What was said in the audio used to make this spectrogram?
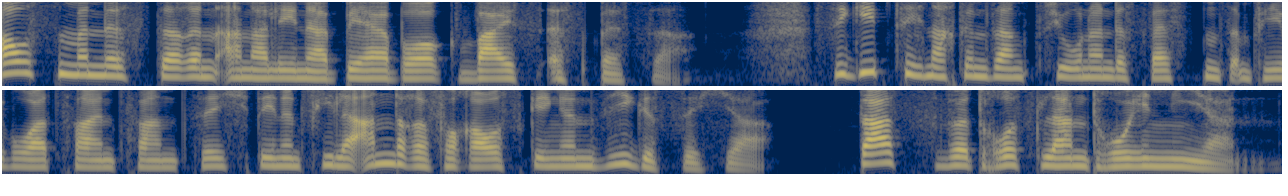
Außenministerin Annalena Baerbock weiß es besser. Sie gibt sich nach den Sanktionen des Westens im Februar 22, denen viele andere vorausgingen, siegessicher. Das wird Russland ruinieren.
